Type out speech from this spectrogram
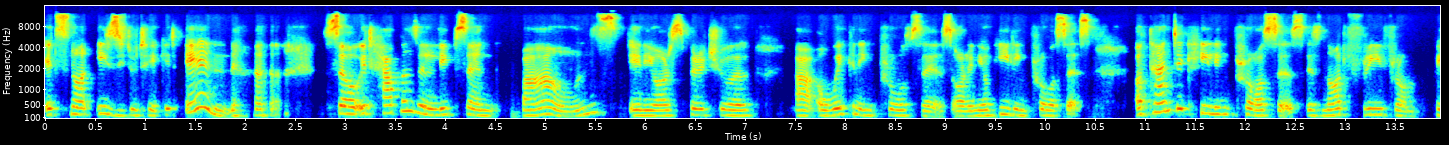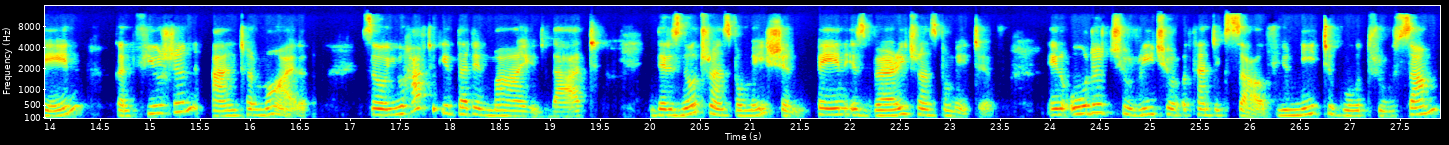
it's not easy to take it in. so it happens in leaps and bounds in your spiritual uh, awakening process or in your healing process. Authentic healing process is not free from pain, confusion, and turmoil. So you have to keep that in mind that there is no transformation. Pain is very transformative. In order to reach your authentic self, you need to go through some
